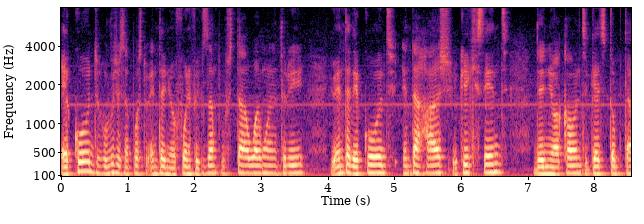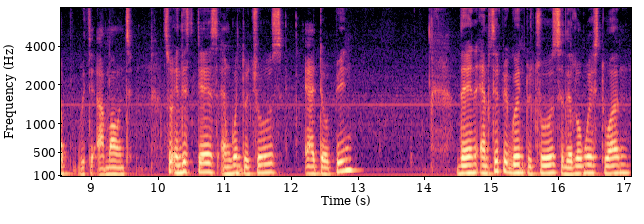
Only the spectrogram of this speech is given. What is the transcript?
a code which you're supposed to enter in your phone. For example, star 113, you enter the code, enter hash, you click send, then your account gets topped up with the amount. So in this case, I'm going to choose Airtel PIN. Then I'm simply going to choose the longest one,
